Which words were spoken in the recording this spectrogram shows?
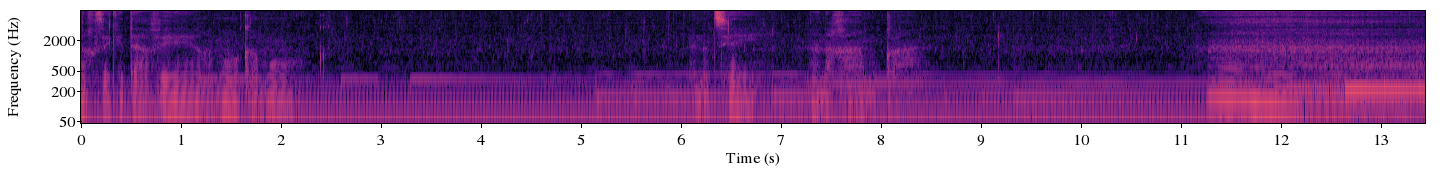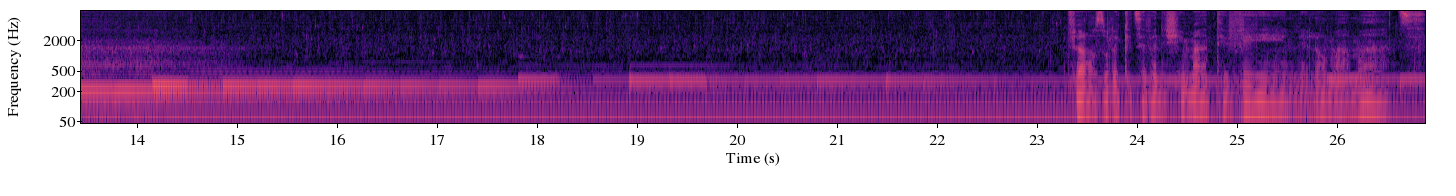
נחזיק את האוויר עמוק עמוק. ונוציא הנחה עמוקה. אפשר לחזור לקצב הנשימה הטבעי, ללא מאמץ.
